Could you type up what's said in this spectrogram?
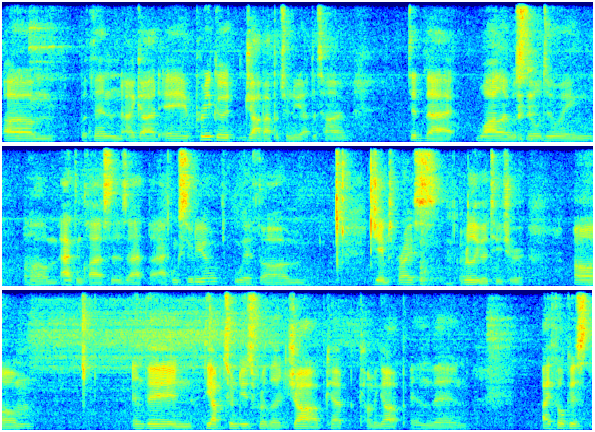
Um, but then I got a pretty good job opportunity at the time. Did that while I was still doing um, acting classes at the acting studio with um, James Price, really good teacher. Um, and then the opportunities for the job kept coming up, and then I focused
